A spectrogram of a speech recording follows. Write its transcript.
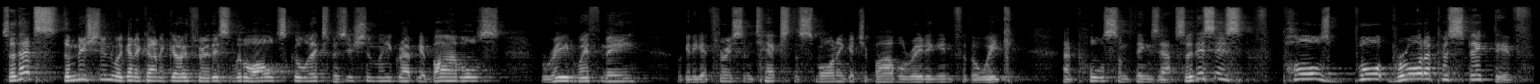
So that's the mission. We're going to kind of go through this little old school exposition. When you grab your Bibles, read with me. We're going to get through some text this morning, get your Bible reading in for the week, and pull some things out. So this is Paul's broader perspective.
